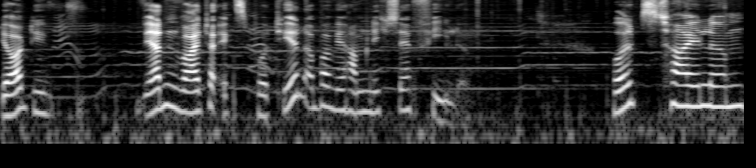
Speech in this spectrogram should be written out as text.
Ja, die werden weiter exportiert, aber wir haben nicht sehr viele. Holzteile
